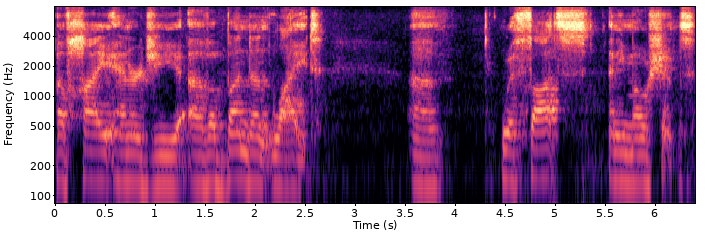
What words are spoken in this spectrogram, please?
of high energy, of abundant light, uh, with thoughts and emotions.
